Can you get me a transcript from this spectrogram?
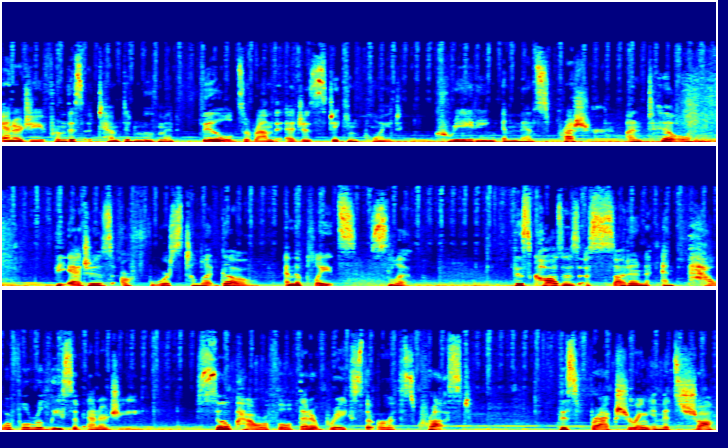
Energy from this attempted movement builds around the edge's sticking point, creating immense pressure until the edges are forced to let go and the plates slip. This causes a sudden and powerful release of energy, so powerful that it breaks the Earth's crust. This fracturing emits shock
